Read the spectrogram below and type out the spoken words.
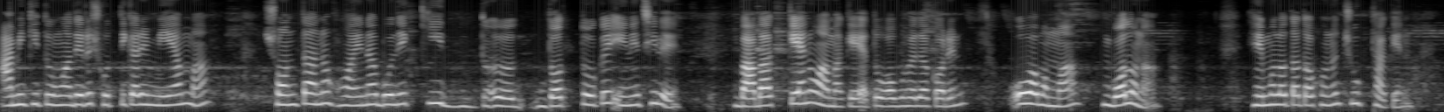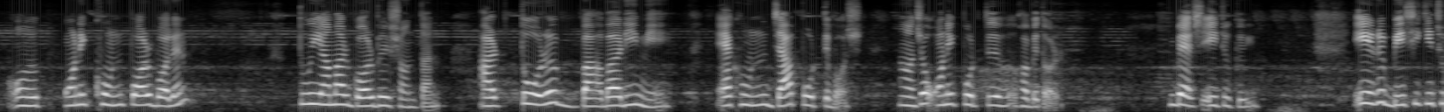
আমি কি তোমাদের সত্যিকারের মেয়ে আম্মা? সন্তান হয় না বলে কি দত্তকে এনেছিলে? বাবা কেন আমাকে এত অবহেলা করেন? ও মা, বলো না। হেমলতা তখনও চুপ থাকেন। অনেকক্ষণ পর বলেন, তুই আমার গর্ভের সন্তান, আর তোর বাবারই মেয়ে। এখন যা পড়তে বস আচ্ছা অনেক পড়তে হবে তোর। ব্যাস, এইটুকুই। এর বেশি কিছু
